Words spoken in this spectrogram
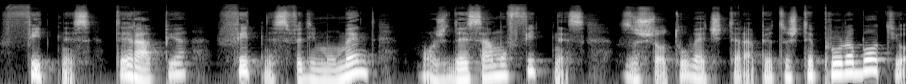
фитнес. Терапия, фитнес. В един момент може да е само фитнес, защото вече терапията ще е проработила.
